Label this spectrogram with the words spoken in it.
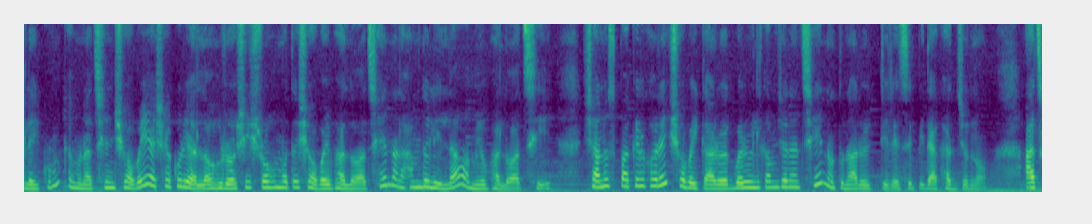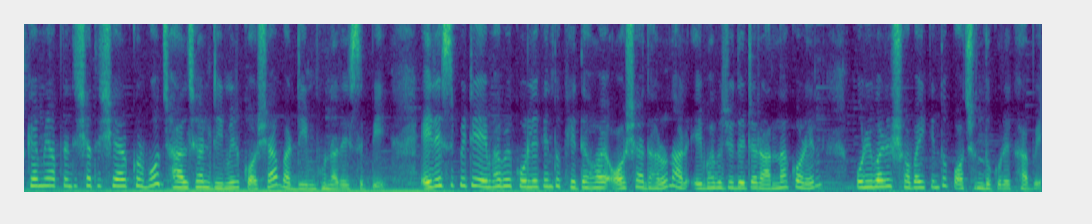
আলাইকুম, কেমন আছেন সবাই? আশা করি আল্লাহর রশিস রহমতে সবাই ভালো আছেন। আলহামদুলিল্লাহ, আমিও ভালো আছি। শানুস পাকের ঘরে সবাইকে আরও একবার ওয়েলকাম জানাচ্ছি নতুন আরও একটি রেসিপি দেখার জন্য। আজকে আমি আপনাদের সাথে শেয়ার করব ঝাল ঝাল ডিমের কষা বা ডিম ভুনা রেসিপি এই রেসিপিটি এভাবে করলে কিন্তু খেতে হয় অসাধারণ, আর এভাবে যদি এটা রান্না করেন, পরিবারের সবাই কিন্তু পছন্দ করে খাবে।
